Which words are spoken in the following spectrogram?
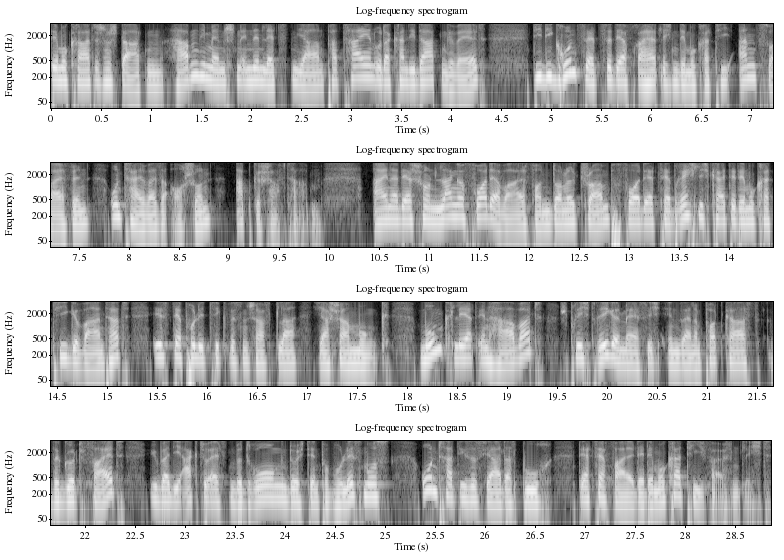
demokratischen Staaten haben die Menschen in den letzten Jahren Parteien oder Kandidaten gewählt, die die Grundsätze der freiheitlichen Demokratie anzweifeln und teilweise auch schon abgeschafft haben. Einer, der schon lange vor der Wahl von Donald Trump vor der Zerbrechlichkeit der Demokratie gewarnt hat, ist der Politikwissenschaftler Jascha Munk. Munk lehrt in Harvard, spricht regelmäßig in seinem Podcast The Good Fight über die aktuellsten Bedrohungen durch den Populismus und hat dieses Jahr das Buch Der Zerfall der Demokratie veröffentlicht.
